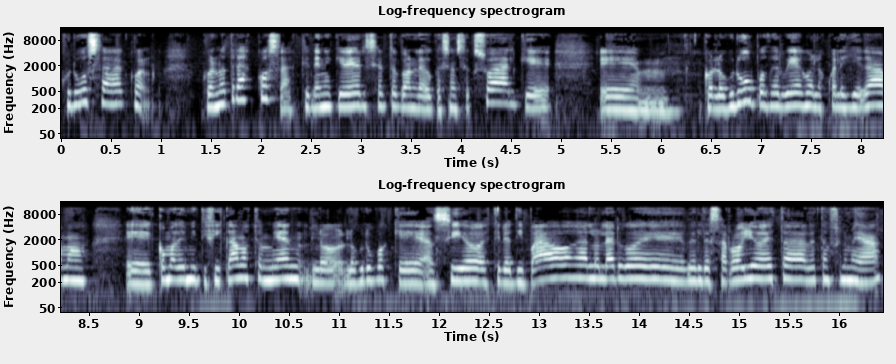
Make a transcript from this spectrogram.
cruza con, con otras cosas que tienen que ver, ¿cierto?, con la educación sexual, que eh, con los grupos de riesgo a los cuales llegamos, eh, cómo desmitificamos también lo- los grupos que han sido estereotipados a lo largo de- del desarrollo de esta, de esta enfermedad.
